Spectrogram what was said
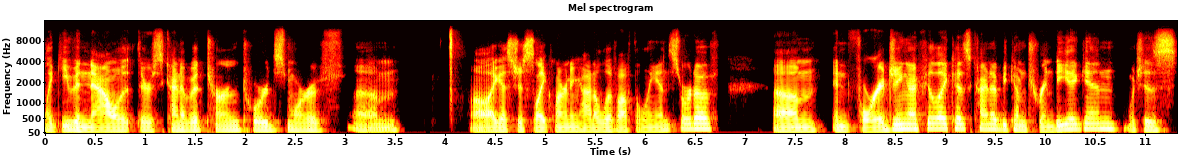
like even now there's kind of a turn towards more of um well i guess just like learning how to live off the land sort of. Um and foraging i feel like has kind of become trendy again which is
